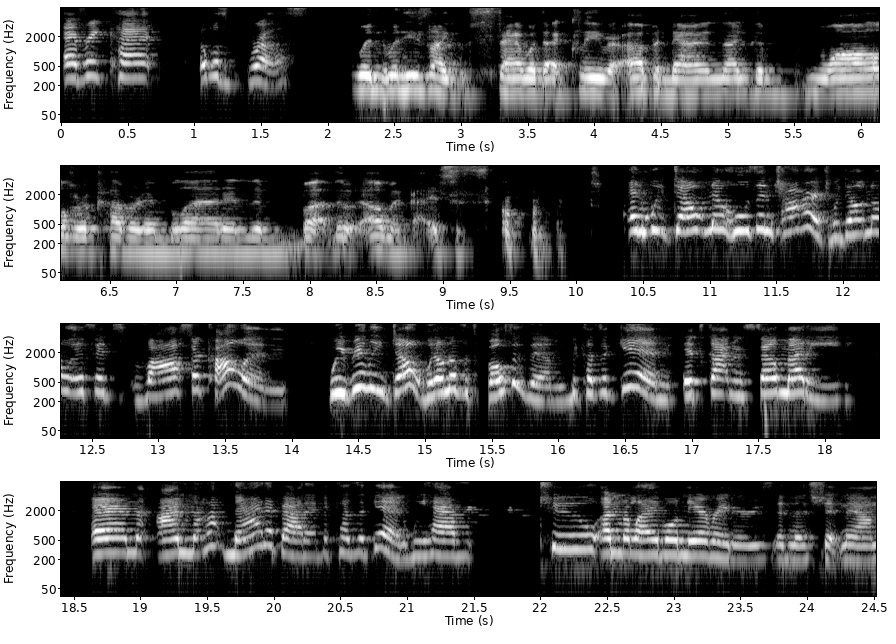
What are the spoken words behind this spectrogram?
every cut, it was gross. When when he's like stabbed with that cleaver up and down and like the walls are covered in blood and the but the oh my god, it's just so and we don't know who's in charge. We don't know if it's Vos or Colin. We really don't. We don't know if it's both of them because again, it's gotten so muddy. And I'm not mad about it because again, we have two unreliable narrators in this shit now.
